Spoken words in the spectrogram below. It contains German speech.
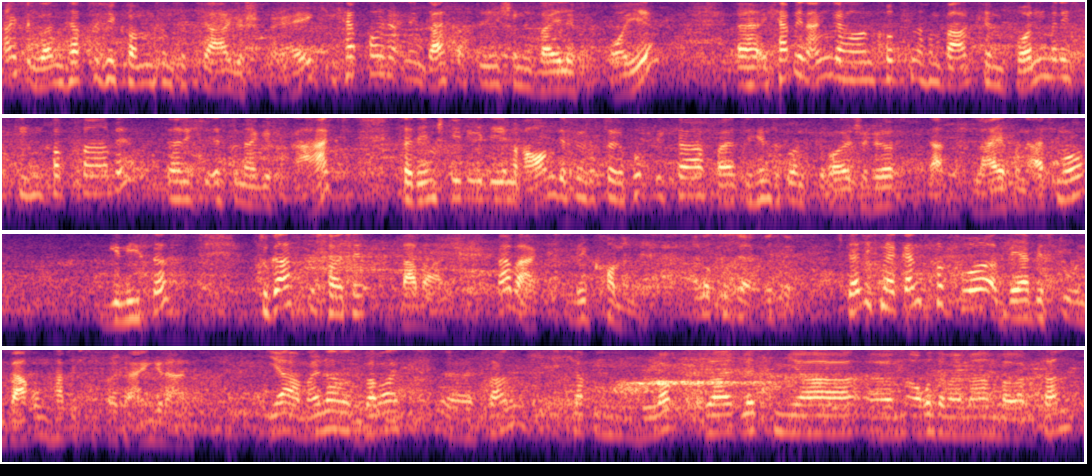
Hi zusammen, herzlich willkommen zum Sozialgespräch. Ich habe heute einen Gast, auf den ich schon eine Weile freue. Äh, ich habe ihn angehauen kurz nach dem Barcamp Bonn, wenn ich es richtig im Kopf habe. Da hatte ich das erste Mal gefragt. Seitdem steht die Idee im Raum, Business auf der Republika. Falls ihr Hintergrundgeräusche hört, das ist live und Atmo. Genießt das. Zu Gast ist heute Babak. Babak, willkommen. Hallo Christian, grüß dich. Stell dich mal ganz kurz vor, wer bist du und warum habe ich dich heute eingeladen? Ja, mein Name ist Babak äh, Zandt. Ich habe einen Blog seit letztem Jahr ähm, auch unter meinem Namen Babak Zandt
